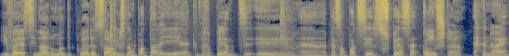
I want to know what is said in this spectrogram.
e vai assinar uma declaração. A questão pode estar aí, é que de repente eh, a pensão pode ser suspensa. Como está. Não é?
